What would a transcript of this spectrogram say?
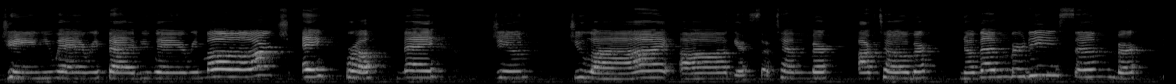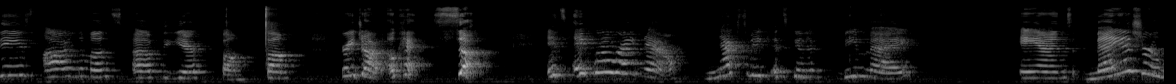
January, February, March, April, May, June, July, August, September, October, November, December. These are the months of the year. Bum, bum. Great job. Okay, so it's April right now. Next week it's going to be May. And May is your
